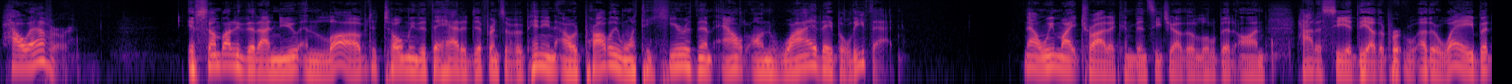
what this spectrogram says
However, if somebody that I knew and loved told me that they had a difference of opinion, I would probably want to hear them out on why they believe that. Now we might try to convince each other a little bit on how to see it the other other way, but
